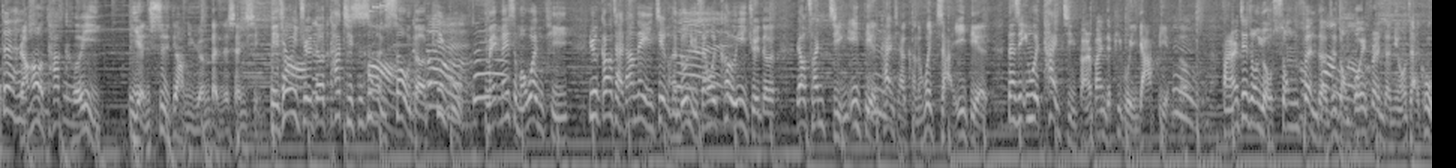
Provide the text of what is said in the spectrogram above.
对然后它可以。掩饰掉你原本的身形，你就会觉得它其实是很瘦的，屁股没没什么问题。因为刚才她那一件，很多女生会刻意觉得要穿紧一点，看起来可能会窄一点，但是因为太紧，反而把你的屁股也压扁了。反而这种有松份的这种 boyfriend 的牛仔裤，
